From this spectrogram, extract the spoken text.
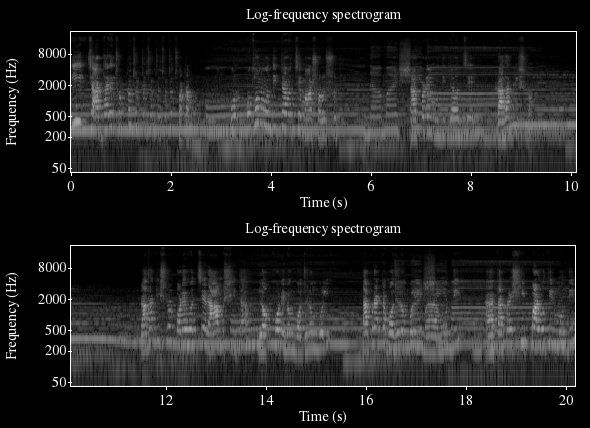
ঠিক চারধারে ছোট্ট ছোট্ট ছোট ছোট ছটা মন্দির। প্রথম মন্দিরটা হচ্ছে মা সরস্বতী। তারপরে মন্দিরটা হচ্ছে রাধাকৃষ্ণ। রাধাকৃষ্ণর পরে হচ্ছে রাম সীতা লক্ষণ এবং বজরংবলী। তারপরে একটা আহ, মন্দির তারপরে শিব পার্বতীর মন্দির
